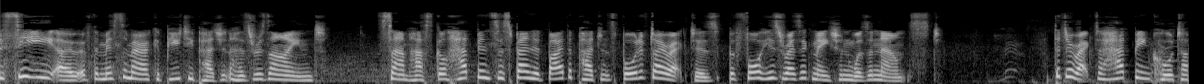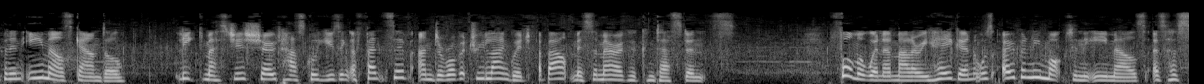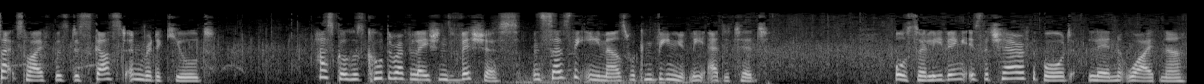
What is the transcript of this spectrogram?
The CEO of the Miss America beauty pageant has resigned. Sam Haskell had been suspended by the pageant's board of directors before his resignation was announced. The director had been caught up in an email scandal. Leaked messages showed Haskell using offensive and derogatory language about Miss America contestants. Former winner Mallory Hagan was openly mocked in the emails as her sex life was discussed and ridiculed. Haskell has called the revelations vicious and says the emails were conveniently edited. Also leaving is the chair of the board, Lynn Weidner.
